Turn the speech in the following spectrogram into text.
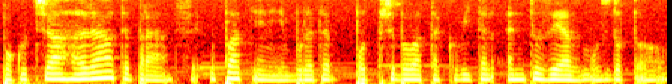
Pokud třeba hledáte práci, uplatnění, budete potřebovat takový ten entuziasmus do toho.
